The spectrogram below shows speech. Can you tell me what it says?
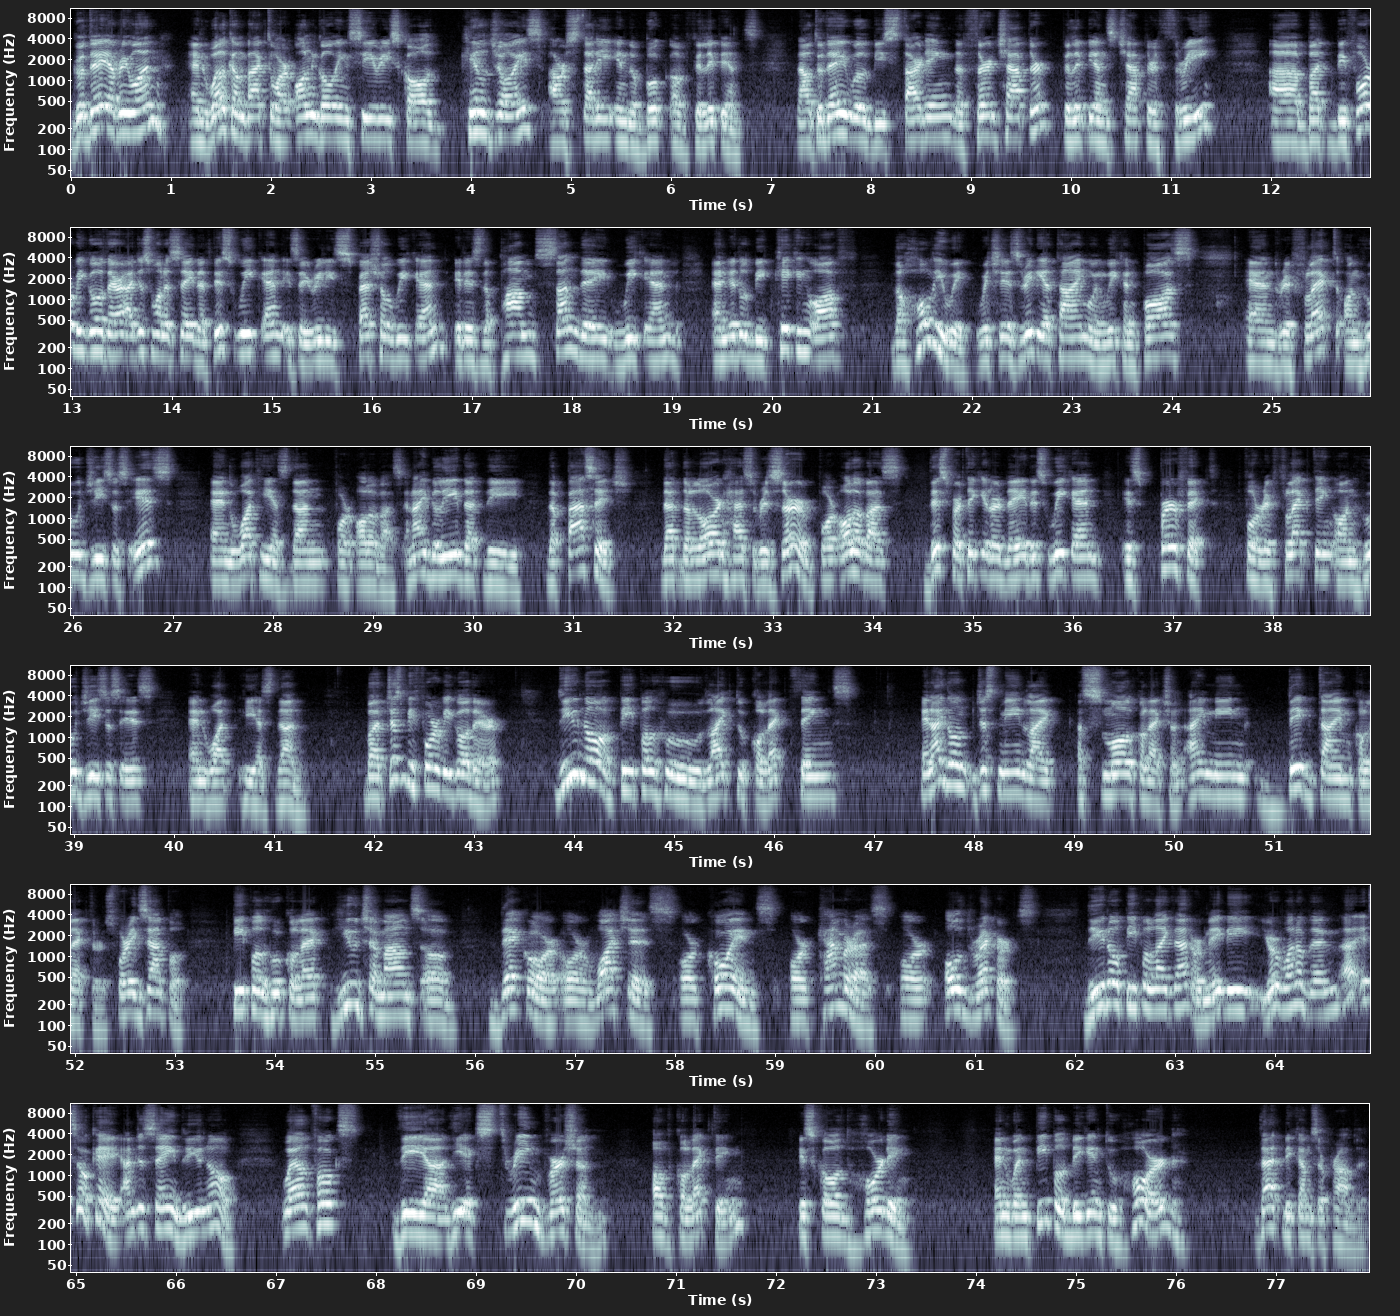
Good day, everyone, and welcome back to our ongoing series called Killjoys, our study in the book of Philippians. Now, today we'll be starting the third chapter, Philippians chapter 3. Uh, but before we go there, I just want to say that this weekend is a really special weekend. It is the Palm Sunday weekend, and it'll be kicking off the Holy Week, which is really a time when we can pause and reflect on who Jesus is and what he has done for all of us. And I believe that the, the passage that the Lord has reserved for all of us this particular day, this weekend, is perfect for reflecting on who Jesus is and what he has done. But just before we go there, do you know of people who like to collect things? And I don't just mean like a small collection, I mean big time collectors. For example, people who collect huge amounts of decor or watches or coins or cameras or old records. Do you know people like that? Or maybe you're one of them. Uh, it's okay. I'm just saying, do you know? Well, folks, the, uh, the extreme version of collecting is called hoarding. And when people begin to hoard, that becomes a problem,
